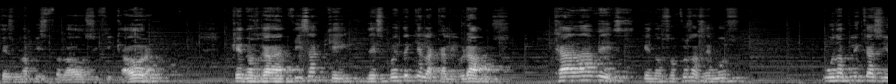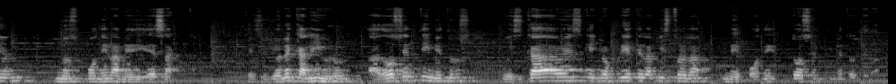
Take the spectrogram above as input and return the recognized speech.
que es una pistola dosificadora, que nos garantiza que después de que la calibramos, cada vez que nosotros hacemos una aplicación, nos pone la medida exacta. Que si yo le calibro a 2 centímetros, pues cada vez que yo apriete la pistola, me pone 2 centímetros de vacuna.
